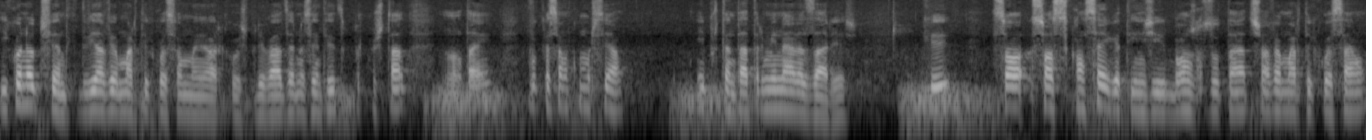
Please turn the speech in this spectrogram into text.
E quando eu defendo que devia haver uma articulação maior com os privados, é no sentido de que o Estado não tem vocação comercial. E, portanto, há determinadas áreas que só, só se consegue atingir bons resultados se houver uma articulação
